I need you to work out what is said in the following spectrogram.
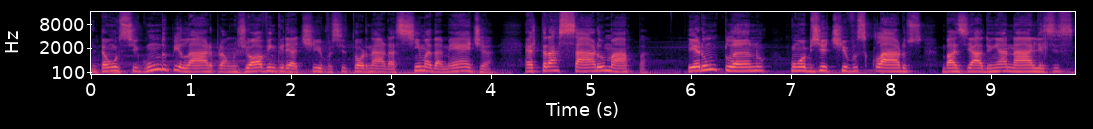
Então, o segundo pilar para um jovem criativo se tornar acima da média é traçar o mapa, ter um plano com objetivos claros, baseado em análises,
